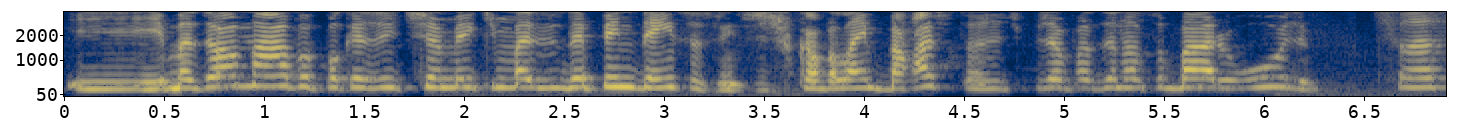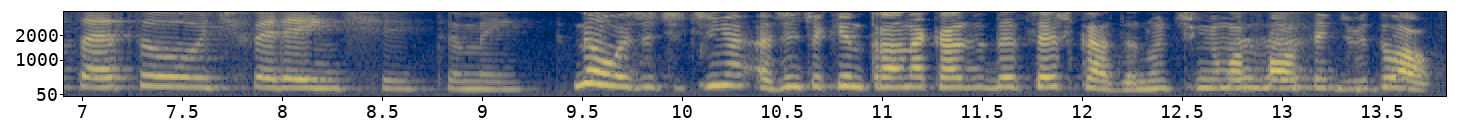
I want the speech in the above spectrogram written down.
E, mas eu amava, porque a gente tinha meio que mais independência, assim. A gente ficava lá embaixo, então a gente podia fazer nosso barulho. Tinha um acesso diferente também. Não, a gente tinha, a gente tinha que entrar na casa e descer a escada, não tinha uma uhum. porta individual.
